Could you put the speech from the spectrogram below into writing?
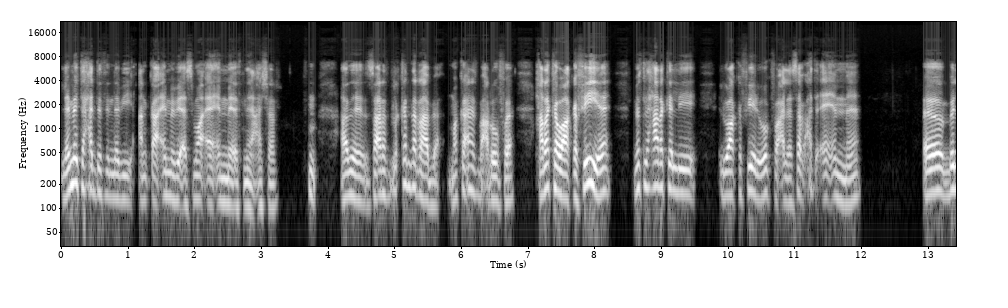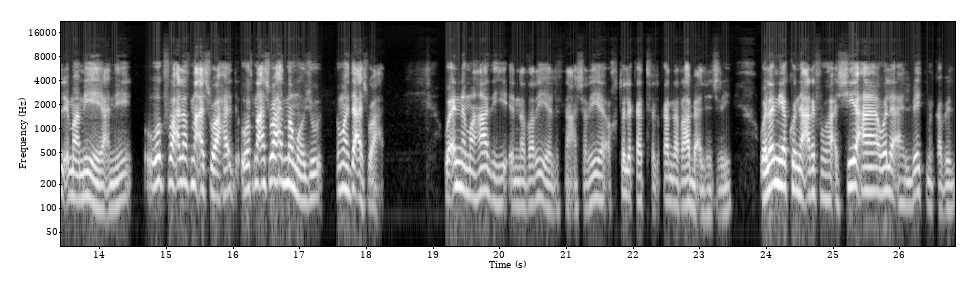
لم يتحدث النبي عن قائمة بأسماء أئمة 12 هذه صارت بالقرن الرابع ما كانت معروفة. حركة واقفية مثل الحركة اللي الواقفية اللي وقفوا على سبعة أئمة آه، بالإمامية يعني وقفوا على 12 واحد و12 واحد ما موجود هم 11 واحد. وإنما هذه النظرية الاثنى عشرية اختلقت في القرن الرابع الهجري. ولم يكن يعرفها الشيعة ولا أهل البيت من قبل.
